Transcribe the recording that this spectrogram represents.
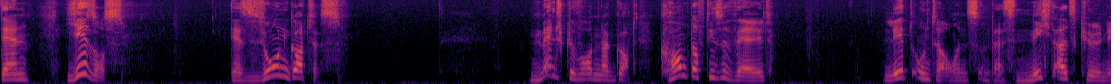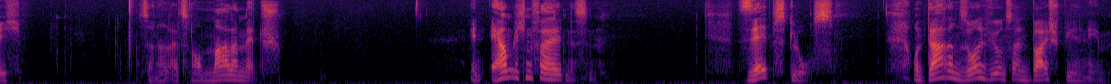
Denn Jesus, der Sohn Gottes, menschgewordener Gott, kommt auf diese Welt lebt unter uns und das nicht als König, sondern als normaler Mensch. In ärmlichen Verhältnissen. Selbstlos. Und darin sollen wir uns ein Beispiel nehmen.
